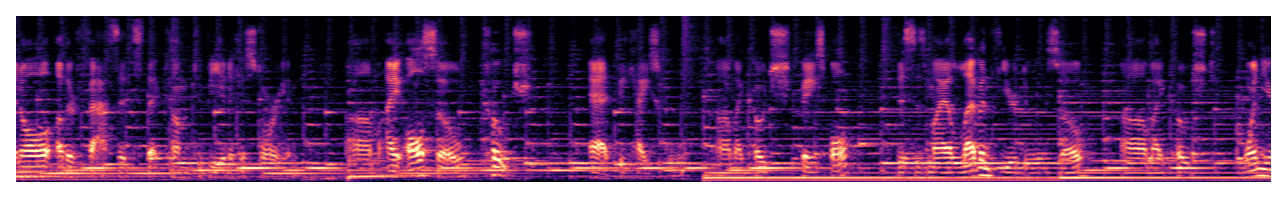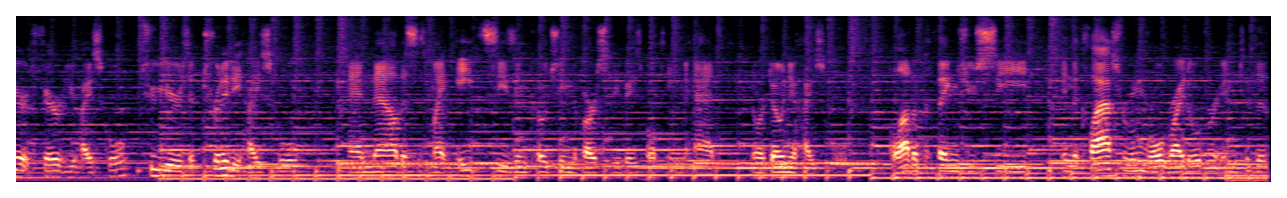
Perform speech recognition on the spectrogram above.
and all other facets that come to being a historian. Um, I also coach at the high school. Um, I coach baseball. This is my 11th year doing so. Um, I coached one year at Fairview High School, two years at Trinity High School, and now this is my eighth season coaching the varsity baseball team at Nordonia High School. A lot of the things you see in the classroom roll right over into the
